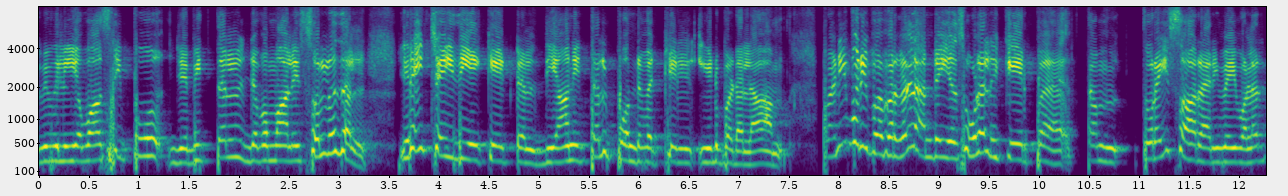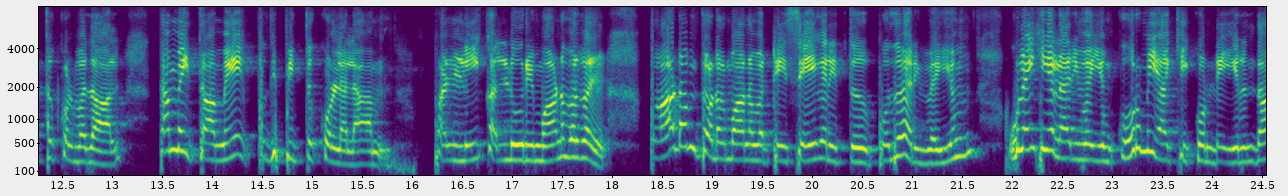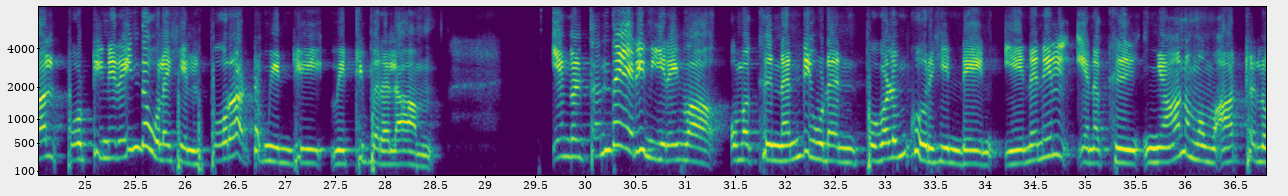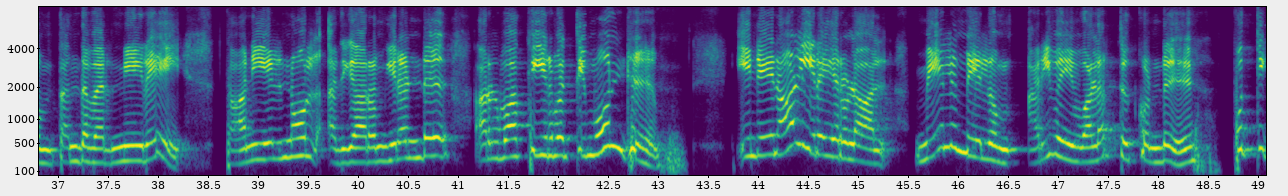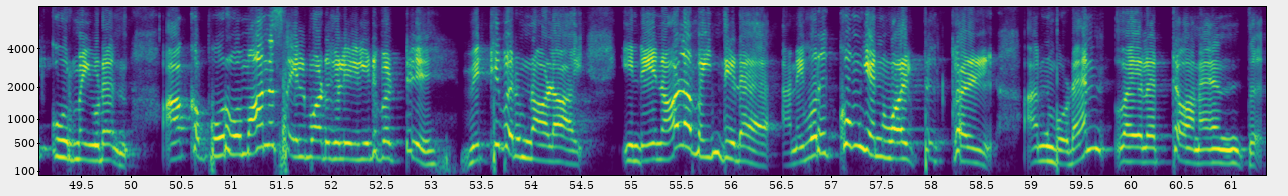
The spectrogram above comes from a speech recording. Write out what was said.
விவிலிய வாசிப்பு ஜெபித்தல் ஜெபமாலை சொல்லுதல் இறை செய்தியை கேட்டல் தியானித்தல் போன்றவற்றில் ஈடுபடலாம். பணிபுரிபவர்கள் அன்றைய சூழலுக்கு ஏற்ப தம் துறைசார் அறிவை வளர்த்துக் கொள்வதால் தம்மை தாமே புதுப்பித்துக் கொள்ளலாம். பள்ளி கல்லூரி மாணவர்கள் பாடம் தொடர்பானவற்றை சேகரித்து பொது அறிவையும் உலகியல் அறிவையும் கூர்மையாக்கி கொண்டே இருந்தால் போட்டி நிறைந்த உலகில் போராட்டம் இன்றி வெற்றி பெறலாம். எங்கள் தந்தையரின் இறைவா உமக்கு நன்றியுடன் புகழும் கூறுகின்றேன். ஏனெனில் எனக்கு ஞானமும் ஆற்றலும் தந்தவர் நீரே. தானியல் நூல் அதிகாரம் இரண்டு அருள்வாக்கு இருபத்தி மூன்று. இன்றைய நாள் இறையருளால் மேலும் மேலும் அறிவை வளர்த்து கொண்டு புத்தி கூர்மையுடன் ஆக்கப்பூர்வமான செயல்பாடுகளில் ஈடுபட்டு வெற்றி பெறும் நாளாய் இன்றைய நாள் அமைந்திட அனைவருக்கும் என் வாழ்த்துக்கள். அன்புடன் வயலட் ஆனந்த்.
